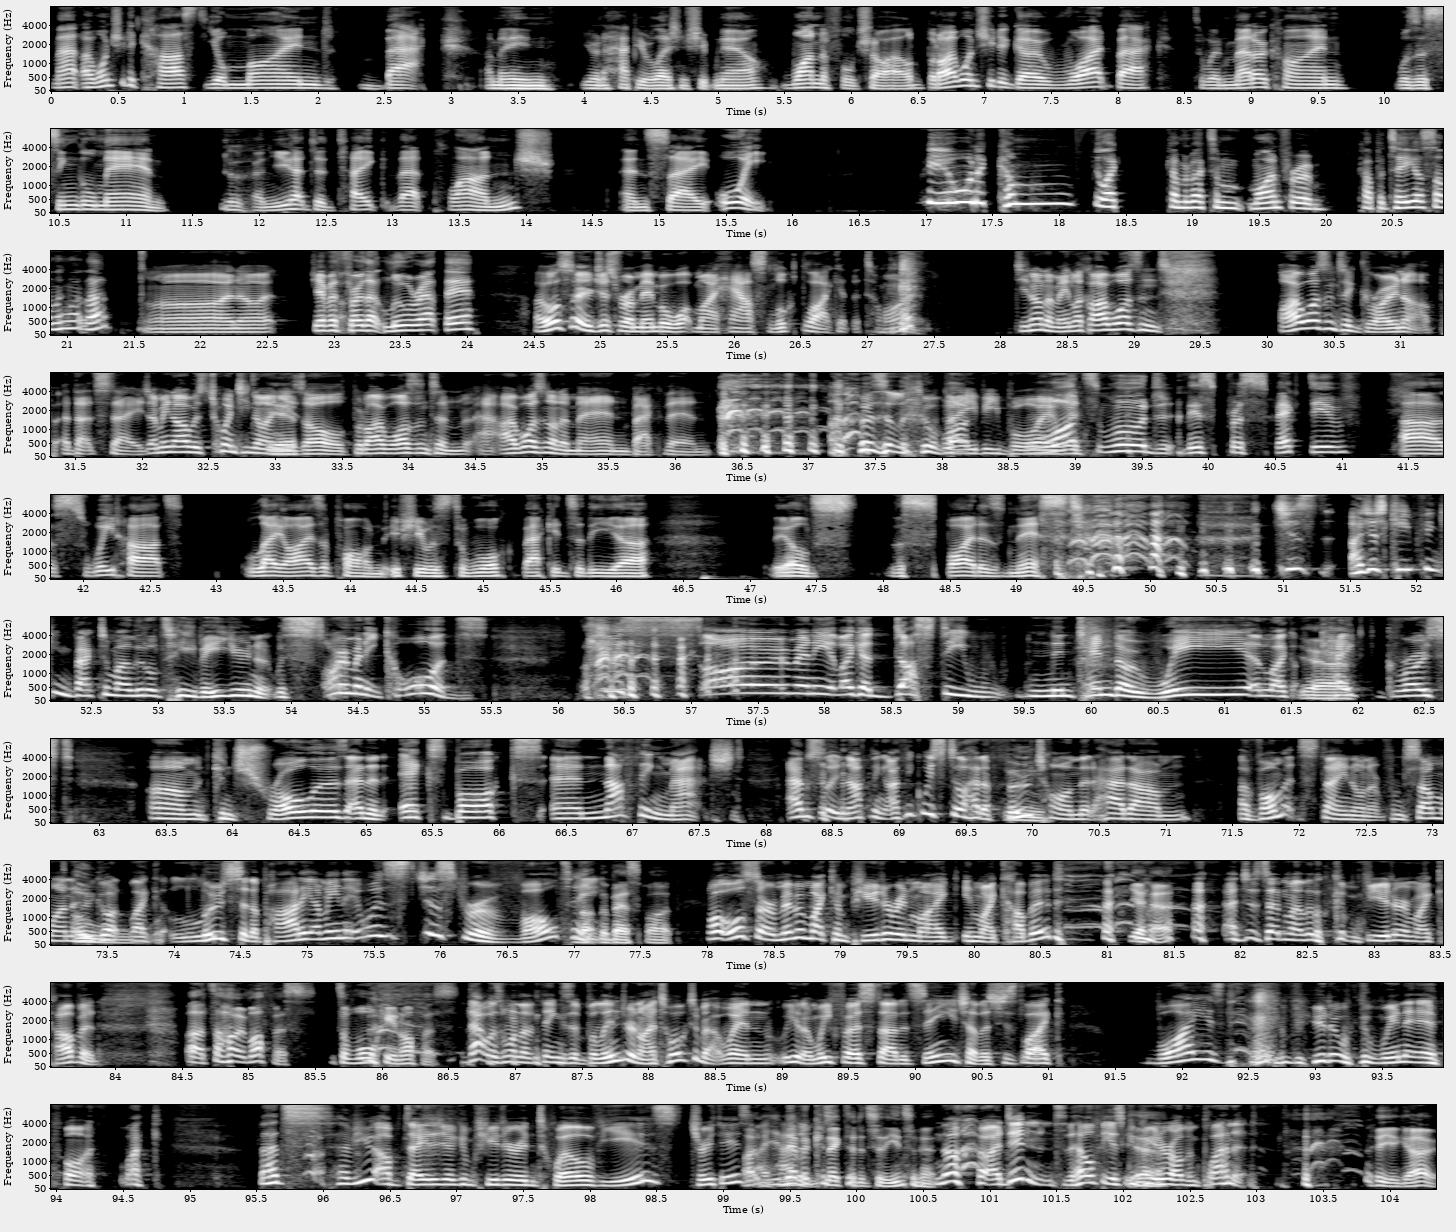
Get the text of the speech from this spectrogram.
Matt, I want you to cast your mind back. I mean, you're in a happy relationship now, wonderful child, but I want you to go right back to when Matt O'Kine was a single man and you had to take that plunge and say, Oi, do you want to come, feel like coming back to mine for a cup of tea or something like that? Oh, I know it. Do you ever throw that lure out there? I also just remember what my house looked like at the time. Do you know what I mean? Like I wasn't I wasn't a grown up at that stage. I mean, I was 29 Yeah. years old, but I wasn't a I was not a man back then. I was a little baby boy What with would this prospective uh, sweetheart lay eyes upon if she was to walk back into the uh, the old s- the spider's nest. just I just keep thinking back to my little TV unit with so many cords. There was so many, like a dusty Nintendo Wii and like Yeah. caked, grossed um, controllers and an Xbox, and nothing matched. Absolutely nothing. I think we still had a futon that had um, a vomit stain on it from someone who got like loose at a party. I mean, it was just revolting. Not the best spot. Well, also remember my computer in my in my cupboard? Yeah. I just had my little computer in my cupboard. Oh, it's a home office. It's a walk-in office. That was one of the things that Belinda and I talked about when you know we first started seeing each other. She's like, "Why is there a computer with Winamp on?" Like, that's have you updated your computer in twelve years? Truth is, I you never hadn't. connected it to the internet. No, I didn't. It's the healthiest computer on the planet. There you go.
